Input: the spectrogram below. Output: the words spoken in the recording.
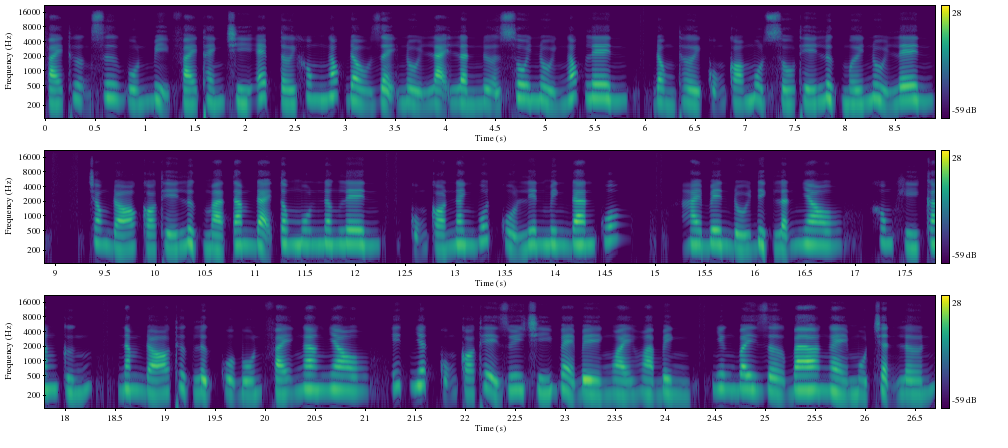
phái thượng sư vốn bị phái thánh trí ép tới không ngóc đầu dậy nổi lại lần nữa sôi nổi ngóc lên, đồng thời cũng có một số thế lực mới nổi lên. Trong đó có thế lực mà Tam Đại Tông Môn nâng lên, cũng có nanh vuốt của Liên minh Đan Quốc. Hai bên đối địch lẫn nhau, không khí căng cứng, năm đó thực lực của bốn phái ngang nhau, ít nhất cũng có thể duy trì vẻ bề ngoài hòa bình. Nhưng bây giờ ba ngày một trận lớn,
